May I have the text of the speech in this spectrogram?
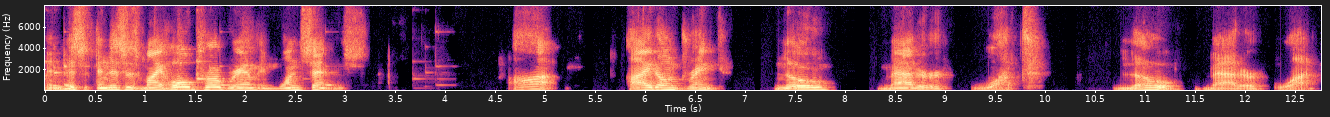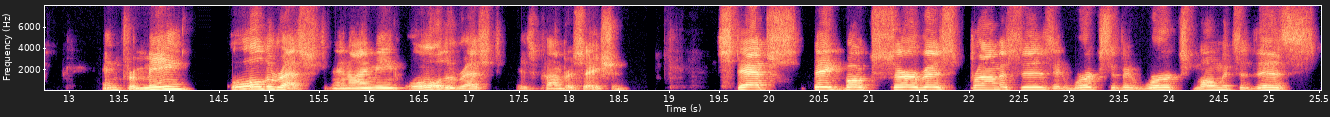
And this, and this is my whole program in one sentence. Ah, I don't drink no matter what. No matter what. And for me, all the rest, and I mean all the rest, is conversation. Steps, big books, service, promises, it works if it works, moments of this,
